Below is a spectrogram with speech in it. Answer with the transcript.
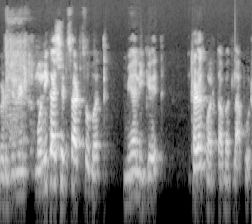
व्हिडिओ जर्नलिस्ट मोनिका शिरसाट सोबत मी अनिकेत ठळक वार्ता बदलापूर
